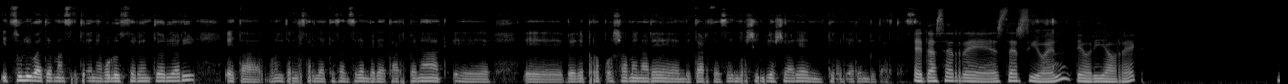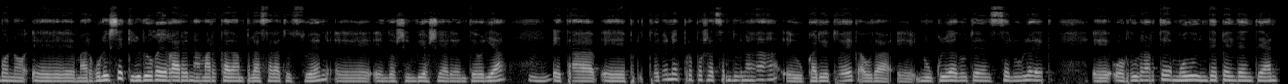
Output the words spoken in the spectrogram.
itzuli bat eman zituen evoluzioaren teoriari, eta, bueno, itanizaileak izan ziren bere karpenak e, e, bere proposamenaren bitartez, endosinbiosioaren teoriaren bitartez. Eta zer, e, zer zioen teoria horrek? Bueno, e, Margulisek irurugei garren amarkadan plazaratu zuen e, endosimbiosiaren teoria, mm eta e, teorionek proposatzen duena da, eukariotoek, hau da, e, nuklea duten zelulek, e, ordura arte modu independentean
